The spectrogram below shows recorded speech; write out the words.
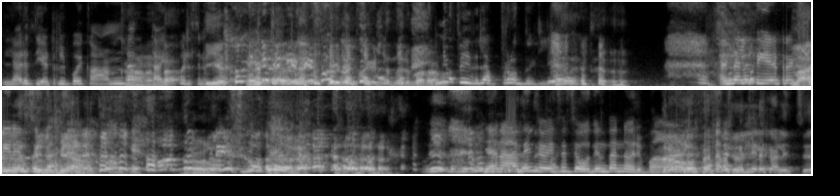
എല്ലാരും തിയേറ്ററിൽ പോയി കാണേണ്ട കാണേണ്ട. ടൈപ്പ് ഒരു സിനിമ എക്സ്പീരിയൻസ് കിട്ടുന്ന ഒരു പടമാണ്. ഇനിയിപ്പോ ഇതിലപ്പുറം ഒന്നും ഇല്ല എന്തായാലും തിയേറ്റർ നല്ല എക്സ്പീരിയൻസ് ഞാൻ ആദ്യം ചോദിച്ച ചോദ്യം തന്നെ ഒരുപാട് ഫെസ്റ്റിവലിൽ കളിച്ച്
